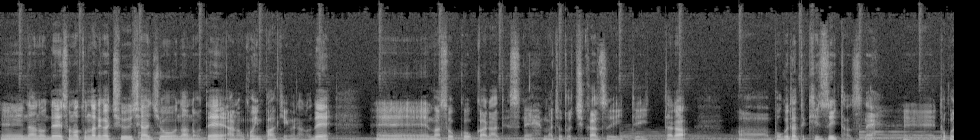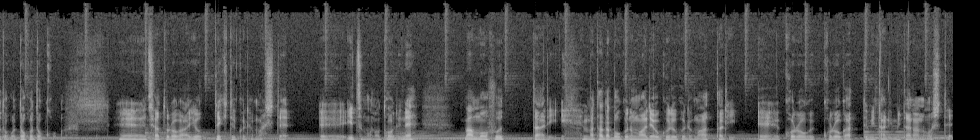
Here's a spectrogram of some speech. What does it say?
えー、なので、その隣が駐車場なので、あのコインパーキングなので、えー、まあそこからですね、まあちょっと近づいていったら、あ僕だって気づいたんですね。えー、どこどこどこどこ、えー、チャトロが寄ってきてくれまして、えー、いつもの通りね、まあもう降ったり、まあ、ただ僕の周りをぐるぐる回ったり、えー、転転がってみたりみたいなのをして、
